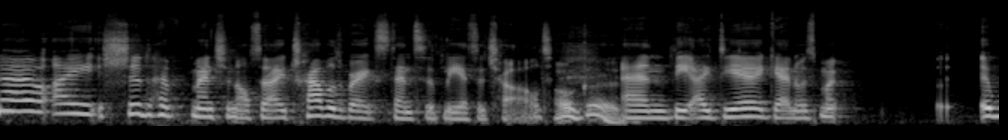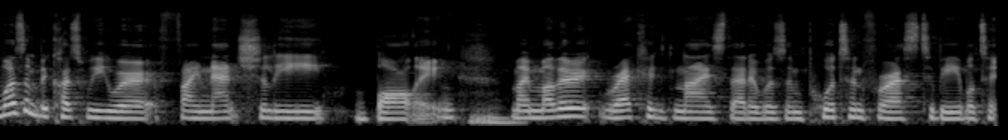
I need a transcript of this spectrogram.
No, I should have mentioned also. I traveled very extensively as a child. Oh, good. And the idea again was my. It wasn't because we were financially balling. My mother recognized that it was important for us to be able to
